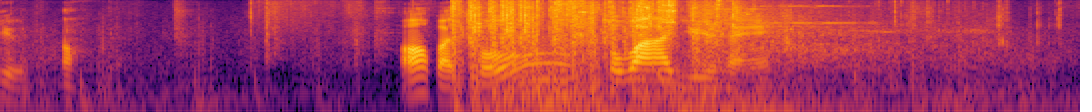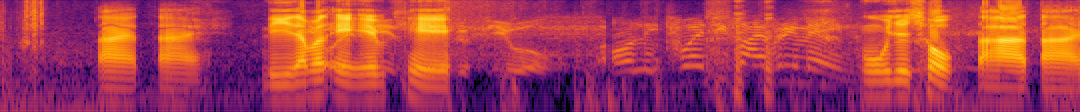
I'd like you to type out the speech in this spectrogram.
อยู่อ๋ออ๋อปะโถก็ว่าอยู่ไหน ตายตาย ดีนะมัน UAV is AFK being refueled. Only 25 remain. งูจะฉกตาตาย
